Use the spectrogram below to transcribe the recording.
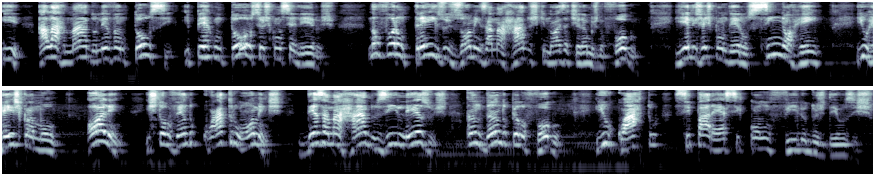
e, alarmado, levantou-se e perguntou aos seus conselheiros: Não foram três os homens amarrados que nós atiramos no fogo? E eles responderam: Sim, ó rei. E o rei exclamou: Olhem, estou vendo quatro homens desamarrados e ilesos andando pelo fogo. E o quarto se parece com um filho dos deuses.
